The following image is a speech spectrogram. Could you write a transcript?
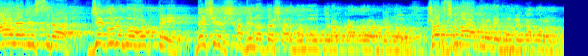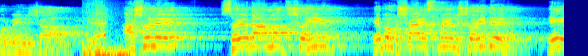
আহলাদিসরা যে কোনো মুহূর্তে দেশের স্বাধীনতা সার্বভৌমত্ব রক্ষা করার জন্য সবসময় অগ্রণী ভূমিকা পালন করবে ইনশাল আসলে সৈয়দ আহমদ শহীদ এবং শাহ ইসমাইল শহীদের এই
